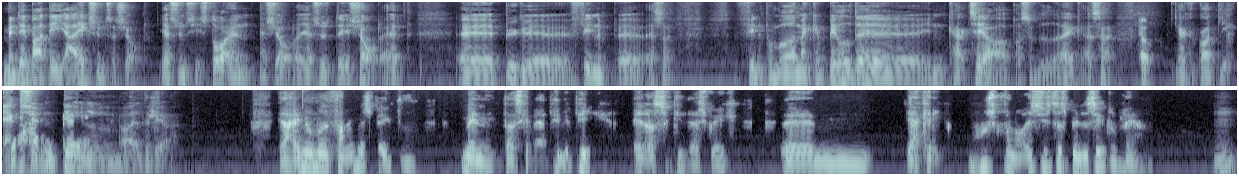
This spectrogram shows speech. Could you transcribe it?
Men det er bare det, jeg ikke synes er sjovt. Jeg synes, historien er sjovt, og jeg synes, det er sjovt at øh, bygge, finde, øh, altså, finde på måder, man kan builde øh, en karakter op og så videre, ikke? Altså, Jo. jeg kan godt lide action-delen og alt det der. Jeg har ikke noget mod farmaspektet, men der skal være PvP, ellers så gider jeg sgu ikke. Øhm, jeg kan ikke huske, hvornår jeg sidst har spillet singleplayer. Mm?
